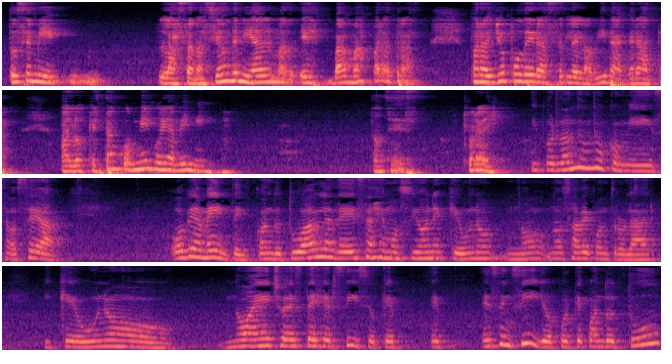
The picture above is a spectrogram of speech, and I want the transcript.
Entonces mi, la sanación de mi alma es, va más para atrás, para yo poder hacerle la vida grata a los que están conmigo y a mí misma. Entonces, por ahí. ¿Y por dónde uno comienza? O sea, obviamente, cuando tú hablas de esas emociones que uno no, sabe controlar y que uno no ha hecho este ejercicio, que es sencillo, porque cuando tú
